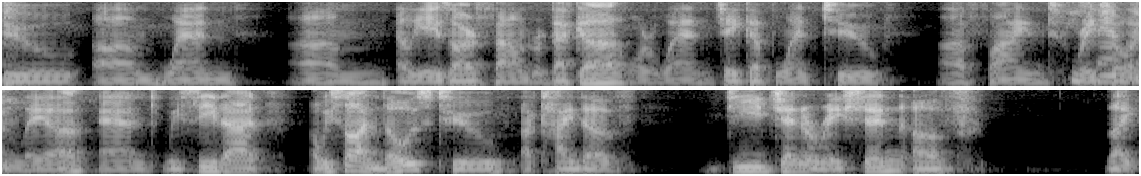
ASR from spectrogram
to um, when um, Eleazar found Rebecca or when Jacob went to uh, find His Rachel family. and Leah. And we see that uh, we saw in those two a kind of degeneration of like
